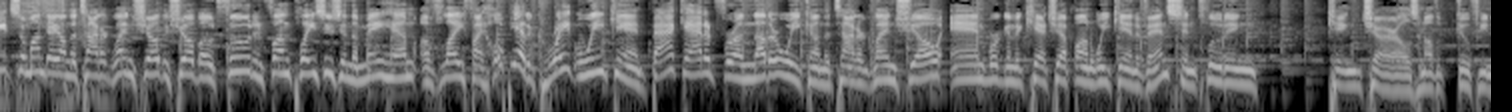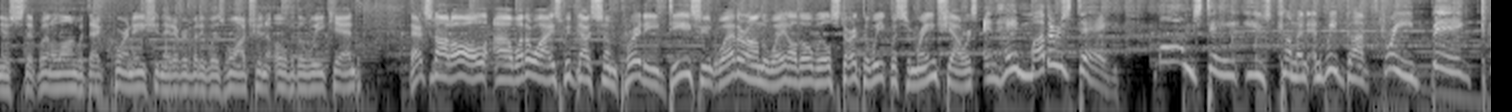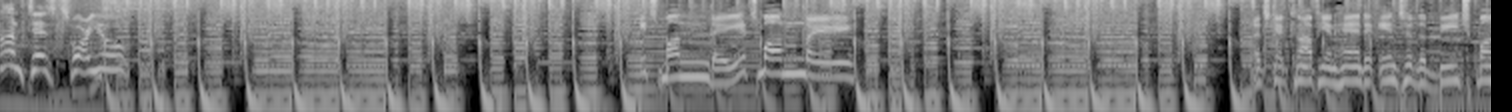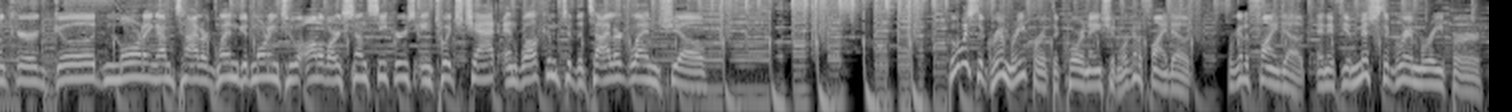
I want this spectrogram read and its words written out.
It's a Monday on the Tyler Glen Show, the show about food and fun places in the mayhem of life. I hope you had a great weekend. Back at it for another week on the Tyler Glen Show, and we're going to catch up on weekend events, including King Charles and all the goofiness that went along with that coronation that everybody was watching over the weekend. That's not all. Uh, otherwise, we've got some pretty decent weather on the way, although we'll start the week with some rain showers. And hey, Mother's Day! Mom's Day is coming, and we've got three big contests for you. It's Monday, it's Monday. Let's get coffee in hand and into the beach bunker. Good morning. I'm Tyler Glen. Good morning to all of our sun seekers in Twitch chat, and welcome to the Tyler Glen Show. Who was the Grim Reaper at the coronation? We're going to find out. We're going to find out. And if you missed the Grim Reaper,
